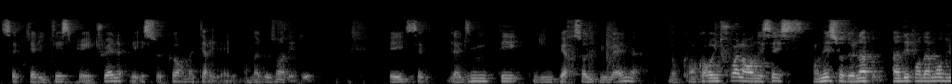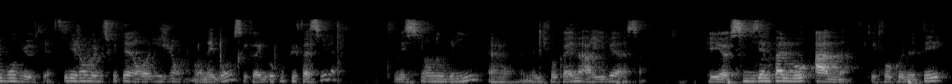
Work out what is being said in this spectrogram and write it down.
cette qualité spirituelle et ce corps matériel. On a besoin des deux. Et la dignité d'une personne humaine. Donc encore une fois, là on, est sur de l'indépendamment du bon Dieu. C'est-à-dire si les gens veulent discuter en religion, on est bon, c'est quand même beaucoup plus facile. Mais si on oublie, euh, ben, il faut quand même arriver à ça. Et euh, s'ils n'aiment pas le mot âme, qui est trop connoté,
